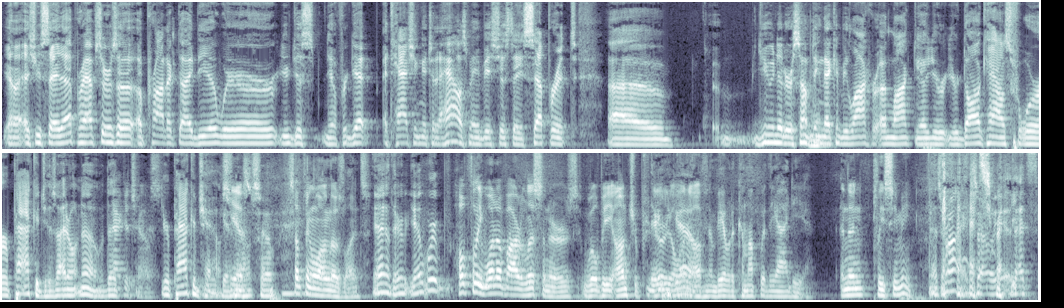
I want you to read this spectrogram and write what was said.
you know, as you say that, perhaps there's a, a product idea where you just you know forget attaching it to the house. Maybe it's just a separate. Uh, unit or something that can be locked or unlocked. You know, your your dog house for packages. I don't know. That, Package house. Your package house. you Yes. know, so Something along those lines. yeah, there. Yeah, we're Hopefully, one of our listeners will be There you entrepreneurial go. enough, And they'll be able to come up with the idea. and then please see me. That's right. That's so right. Yeah, that's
